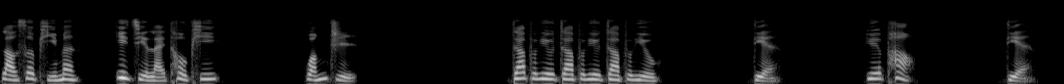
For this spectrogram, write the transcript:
老色皮们，一起来透批！网址：w w w 点约炮点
